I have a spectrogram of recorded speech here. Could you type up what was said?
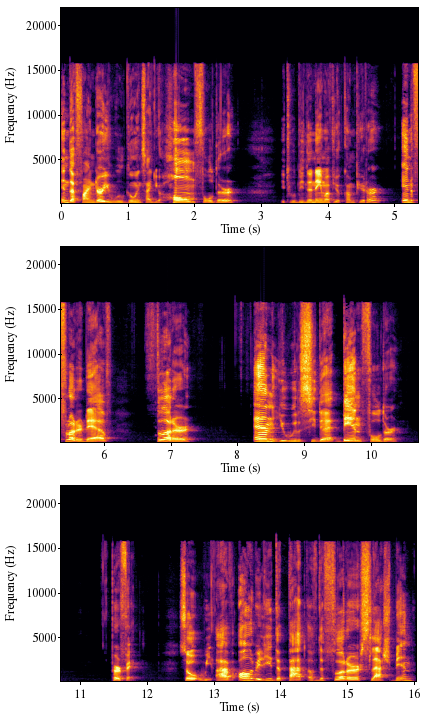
In the Finder, you will go inside your Home folder. It will be the name of your computer. In Flutter Dev, Flutter, and you will see the bin folder. Perfect. So we have already the path of the Flutter slash bin.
